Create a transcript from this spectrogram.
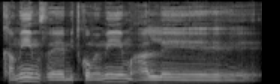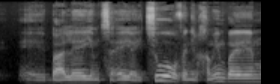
קמים ומתקוממים על אה, אה, בעלי אמצעי הייצור ונלחמים בהם,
